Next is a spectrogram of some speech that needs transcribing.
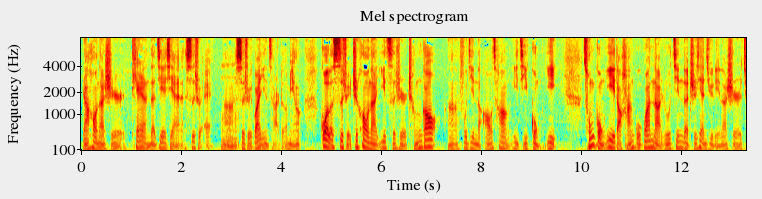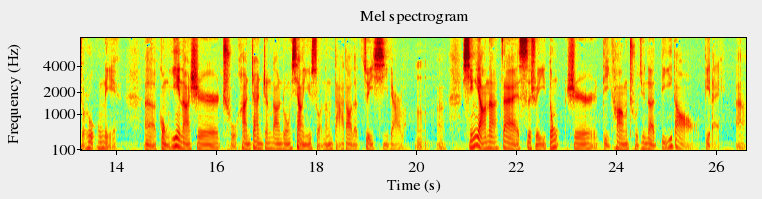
然后呢是天然的界限泗水啊，嗯泗水关因此而得名。过了泗水之后呢，依次是成高啊附近的敖仓以及巩义。从巩义到函谷关呢，如今的直线距离呢是九十五公里。呃，巩义呢是楚汉战争当中项羽所能达到的最西边了。嗯啊，荥阳呢在泗水以东，是抵抗楚军的第一道壁垒啊。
